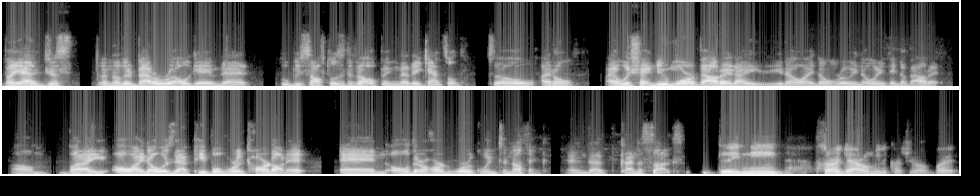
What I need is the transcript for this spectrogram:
but yeah, just another battle royale game that Ubisoft was developing that they canceled. So I don't. I wish I knew more about it. I, you know, I don't really know anything about it. Um, but I, all I know is that people worked hard on it, and all their hard work went to nothing, and that kind of sucks. They need. Sorry, Gary, I don't mean to cut you off, but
